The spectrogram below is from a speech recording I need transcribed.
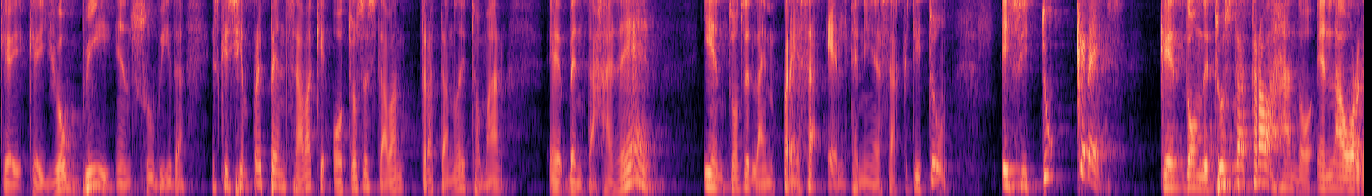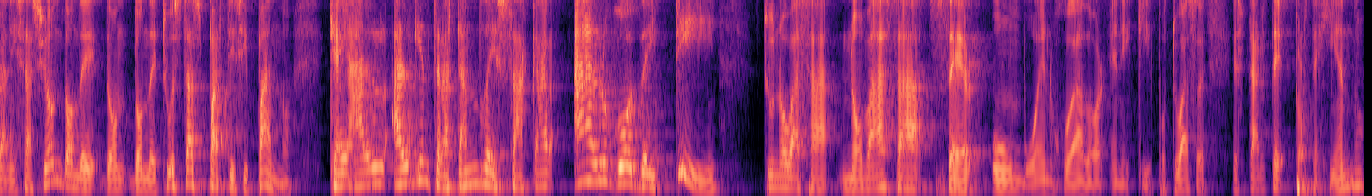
que, que, yo vi en su vida es que siempre pensaba que otros estaban tratando de tomar eh, ventaja de él. Y entonces la empresa, él tenía esa actitud. Y si tú crees que donde tú estás trabajando, en la organización donde, donde, tú estás participando, que hay alguien tratando de sacar algo de ti, tú no vas, a, no vas a ser un buen jugador en equipo. Tú vas a estarte protegiendo.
